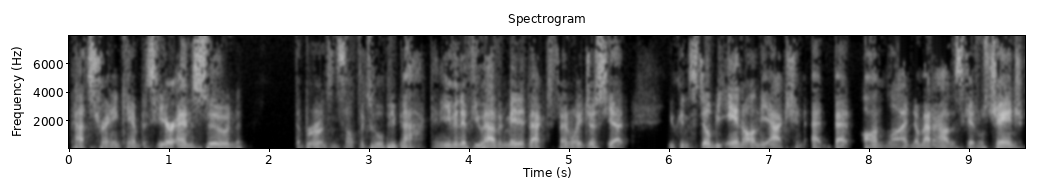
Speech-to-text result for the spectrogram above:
Pat's training camp is here and soon the Bruins and Celtics will be back. And even if you haven't made it back to Fenway just yet, you can still be in on the action at Bet Online, no matter how the schedules change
